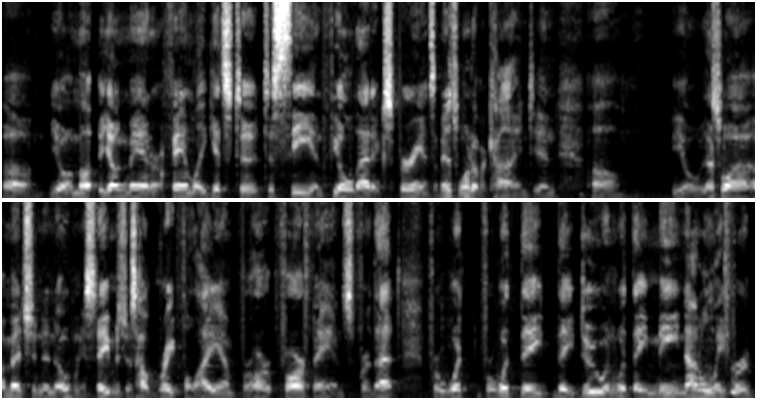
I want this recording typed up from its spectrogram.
uh, you know a, a, young man or a family gets to, to see and feel that experience. I mean it's one of a kind, and um, you know, that's why I mentioned in the opening statements just how grateful I am for our for our fans for that for what for what they they do and what they mean not only for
